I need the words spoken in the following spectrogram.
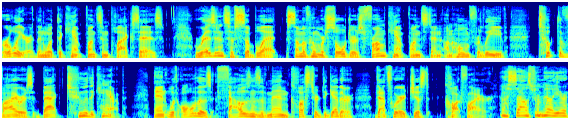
earlier than what the Camp Funston plaque says, residents of Sublette, some of whom were soldiers from Camp Funston on home for leave, took the virus back to the camp. And with all those thousands of men clustered together, that's where it just caught fire. Uh, sounds familiar.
